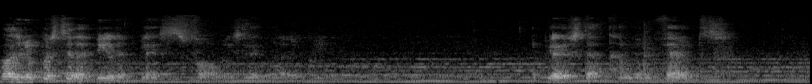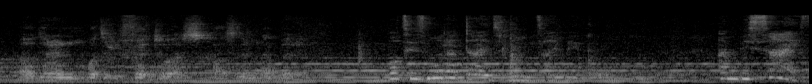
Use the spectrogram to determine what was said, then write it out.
Well, he requested I build a place for his late mother queen. A place that can be unveiled uh, during what is referred to as ceremonial burial. But his mother died long time ago. And besides,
